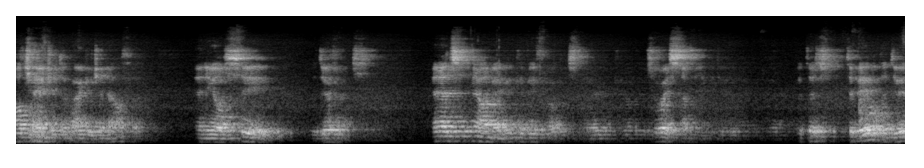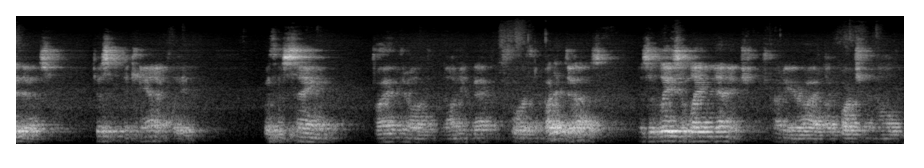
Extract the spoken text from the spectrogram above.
I'll change it to hydrogen alpha, and you'll see the difference. And it's, you know, maybe it could be focused there. there's always something you can do to make it better. But this, to be able to do this, just mechanically, with the same, right, you know, nodding back and forth, and what it does is it leaves a latent image in front of your eye, like watching an old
